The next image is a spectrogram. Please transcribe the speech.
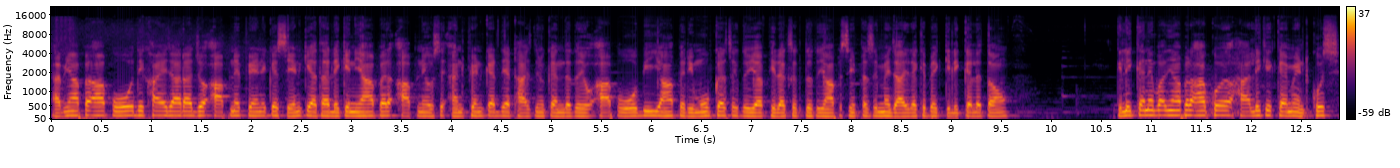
अब यहाँ पर आप वो दिखाया जा रहा है जो आपने फ्रेंड के सेंड किया था, लेकिन यहाँ पर आपने उसे अनफ्रेंड कर दिया अठाईस दिनों के अंदर तो आप वो भी यहाँ पर रिमूव कर सकते हो या फिर रख सकते हो तो यहाँ पर सिंपल से मैं जारी रखे पे क्लिक कर लेता हूँ। क्लिक करने के बाद यहाँ पर आपको हाल ही के कमेंट कुछ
